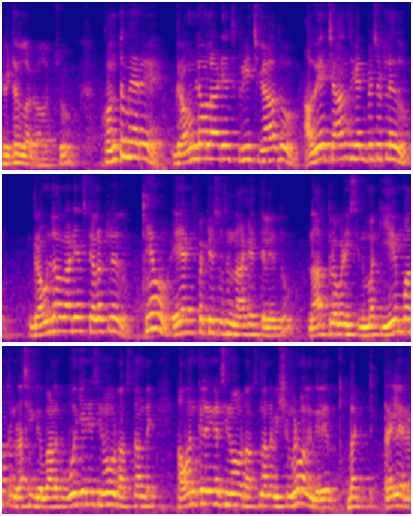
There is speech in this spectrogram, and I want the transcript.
ట్విట్టర్లో కావచ్చు కొంతమేరే గ్రౌండ్ లెవెల్ ఆడియన్స్కి రీచ్ కాదు. అవే ఛాన్స్ కనిపించట్లేదు. గ్రౌండ్ లెవెల్ ఆడియన్స్కి వెళ్ళట్లేదు. ఏమో ఏ ఎక్స్పెక్టేషన్స్ నాకైతే తెలియదు. నార్త్లో కూడా ఈ సినిమాకి ఏం మాత్రం అసలు వాళ్ళకి ఓజీ అనే సినిమా ఒకటి వస్తుంది. పవన్ కళ్యాణ్ గారి సినిమా ఒకటి వస్తుంది అన్న విషయం కూడా వాళ్ళకి తెలియదు. బట్ ట్రైలర్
